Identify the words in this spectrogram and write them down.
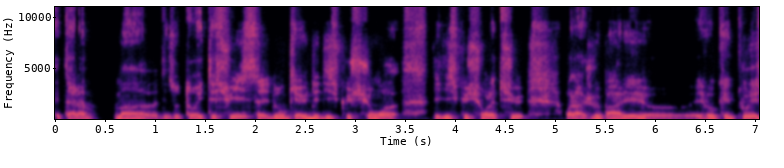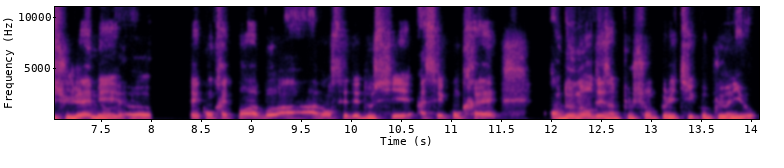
est à la main des autorités suisses et donc il y a eu des discussions des discussions là-dessus voilà je ne veux pas aller évoquer tous les sujets mais concrètement à, avancer des dossiers assez concrets en donnant des impulsions politiques au plus haut niveau.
